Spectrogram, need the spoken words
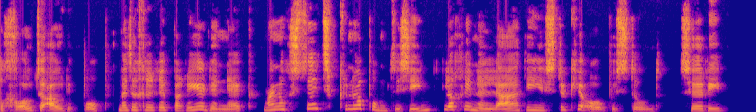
Een grote oude pop met een gerepareerde nek, maar nog steeds knap om te zien, lag in een la die een stukje open stond. Ze riep:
